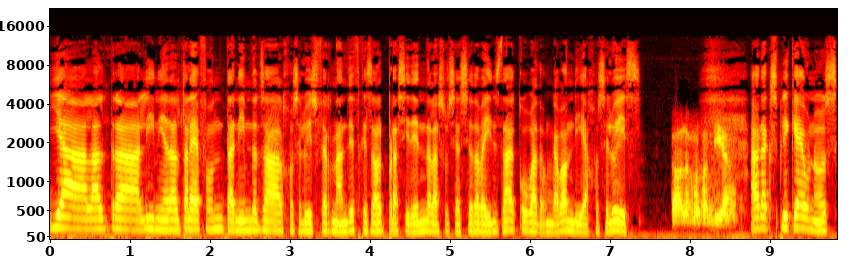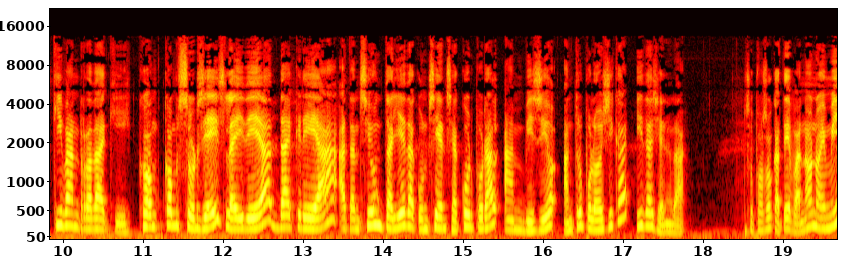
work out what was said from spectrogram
I a l'altra línia del telèfon tenim doncs, el José Luis Fernández, que és el president de l'Associació de Veïns de Covadonga. Bon dia, José Luis. Hola, molt bon dia. Ara expliqueu-nos, qui va enredar aquí? Com, com sorgeix la idea de crear, atenció, un taller de consciència corporal amb visió antropològica i de gènere? Suposo que teva, no, Noemi?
